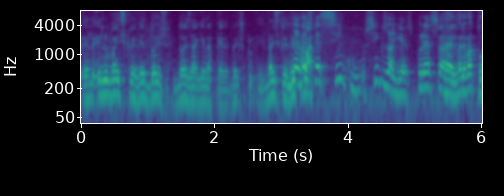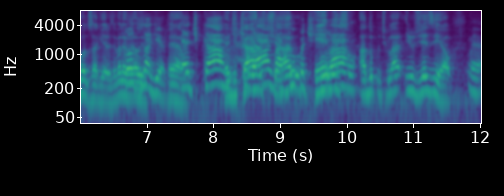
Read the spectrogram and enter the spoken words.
ele, ele não vai escrever dois, dois zagueiros apenas, vai, exclu- ele vai escrever ele vai quatro. escrever cinco, cinco zagueiros por essa. É, ele vai levar todos os zagueiros. Ele vai Todos levar, os zagueiros. É, Ed Carlos, Ed Carlos, Thiago, a Thiago, dupla titular. Emerson, a dupla titular e o Gesiel. É.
